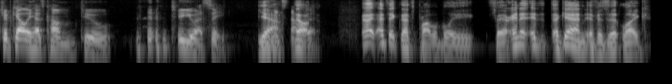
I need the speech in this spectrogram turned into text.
Chip Kelly has come to to USC. Yeah. no. I, I think that's probably fair. And it, it again, if is it like,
